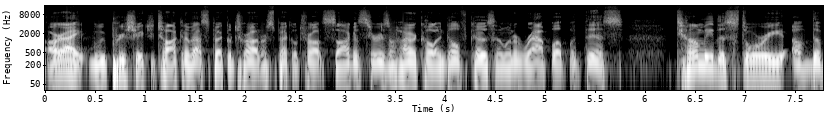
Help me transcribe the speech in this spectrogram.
all right, we appreciate you talking about speckled trout and our speckled trout saga series on higher calling Gulf Coast. I'm going to wrap up with this. Tell me the story of the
